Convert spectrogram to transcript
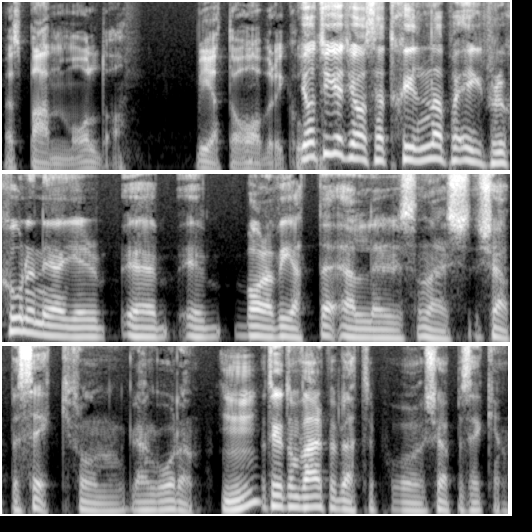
med spannmål då. Vete och havrekorn. Jag tycker att jag har sett skillnad på äggproduktionen när jag ger eh, eh, bara vete eller sån här köpesäck från granngården. Jag tycker att de värper bättre på köpesäcken.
